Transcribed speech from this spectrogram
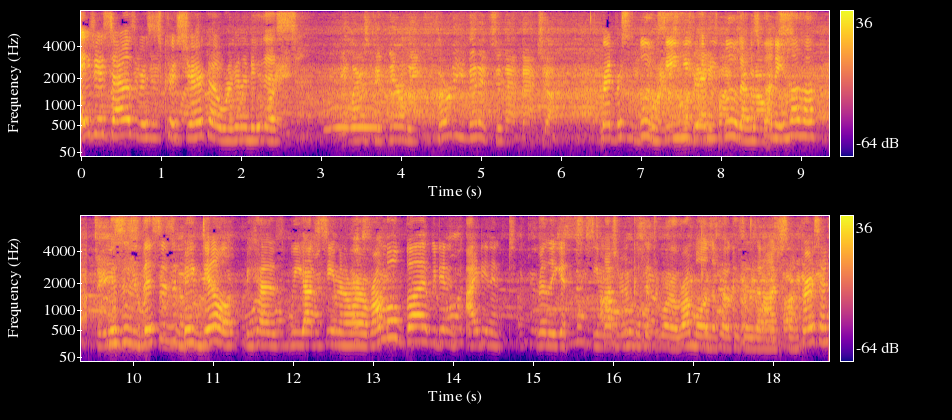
AJ Styles versus Chris Jericho. We're gonna do this. He lasted nearly 30 minutes in that matchup. Red versus blue. See, he's red, he's blue. That was funny. Haha. This is this is a big deal because we got to see him in the Royal Rumble, but we didn't. I didn't really get to see much of him because it's a Royal Rumble and the focus is on just one person.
